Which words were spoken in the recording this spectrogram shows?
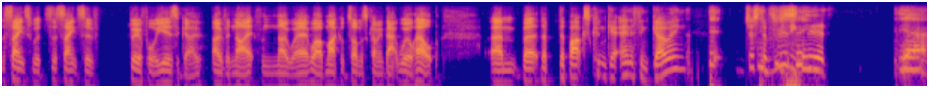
the Saints were the Saints of three or four years ago overnight from nowhere. Well, Michael Thomas coming back will help, um, but the the Bucks couldn't get anything going. Did- Just a did you really see- weird. Yeah,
